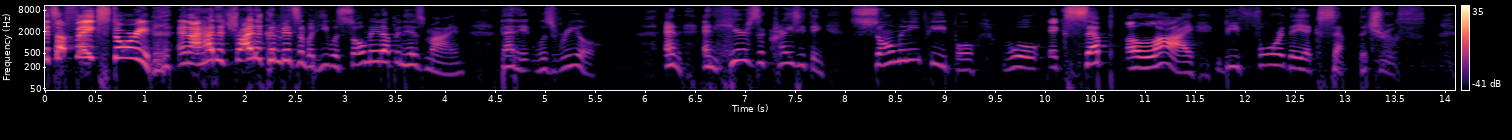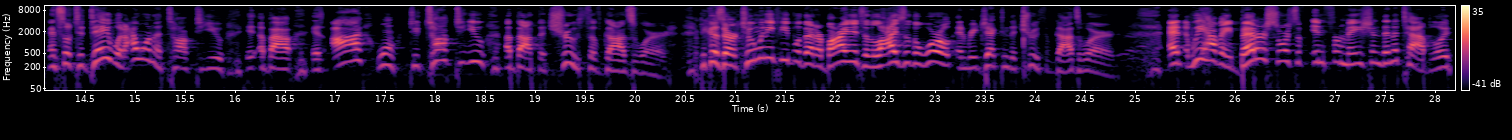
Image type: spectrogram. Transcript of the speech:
It's a fake story. And I had to try to convince him, but he was so made up in his mind that it was real. And, and here's the crazy thing so many people will accept a lie before they accept the truth. And so today, what I want to talk to you about is I want to talk to you about the truth of God's word. Because there are too many people that are buying into the lies of the world and rejecting the truth of God's word. And we have a better source of information than a tabloid.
